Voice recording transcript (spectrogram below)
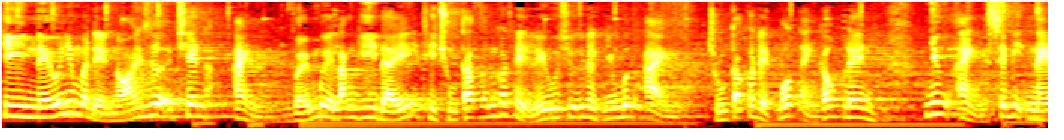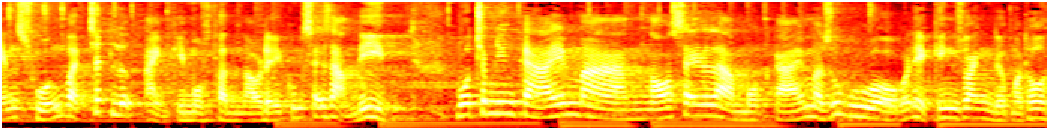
thì nếu như mà để nói dựa trên ảnh với 15 ghi đấy, thì chúng ta vẫn có thể lưu trữ được những bức ảnh. Chúng ta có thể post ảnh gốc lên. Nhưng ảnh sẽ bị nén xuống và chất lượng ảnh thì một phần nào đấy cũng sẽ giảm đi. Một trong những cái mà nó sẽ là một cái mà giúp Google có thể kinh doanh được mà thôi.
